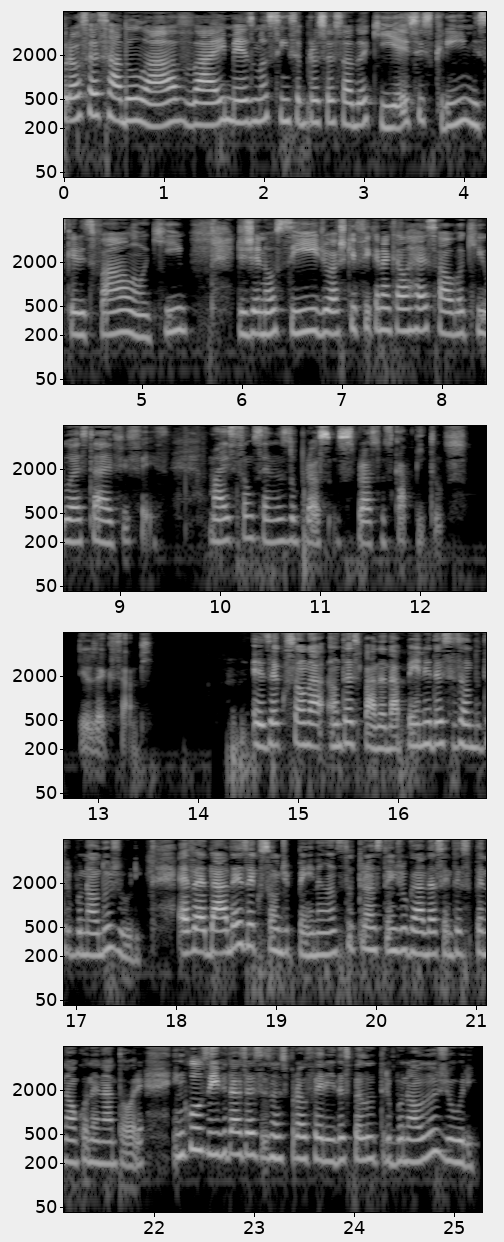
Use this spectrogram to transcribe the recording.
processado lá, vai mesmo assim ser processado aqui. Esses crimes que eles falam aqui de genocídio, acho que fica naquela ressalva que o STF fez. Mas são cenas do próximo, dos próximos capítulos. Deus é que sabe. Execução da, antecipada da pena e decisão do tribunal do júri. É vedada a execução de pena antes do trânsito em julgado da sentença penal condenatória, inclusive das decisões proferidas pelo tribunal do júri.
